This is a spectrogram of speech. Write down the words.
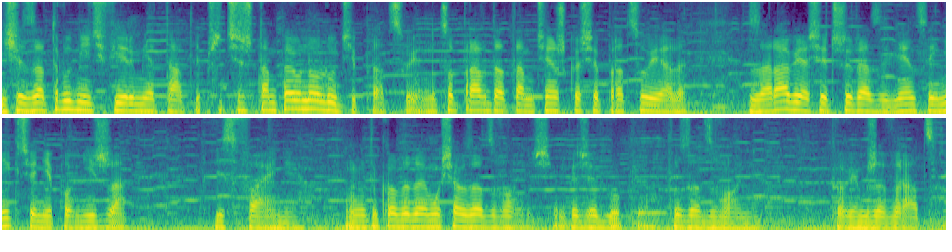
i się zatrudnić w firmie taty. Przecież tam pełno ludzi pracuje. No co prawda tam ciężko się pracuje, ale Zarabia się trzy razy więcej, nikt cię nie poniża, jest fajnie. No tylko będę musiał zadzwonić, będzie głupio, to zadzwonię. Powiem, że wracam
